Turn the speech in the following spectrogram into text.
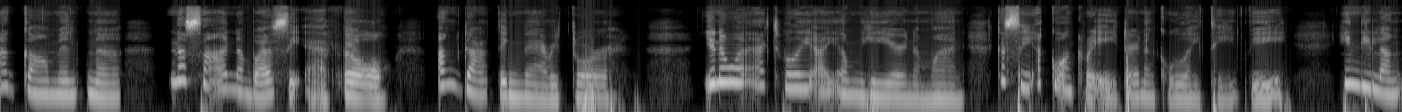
nag-comment na nasaan na ba si Ethel, ang dating narrator. You know what, actually I am here naman kasi ako ang creator ng Kulay TV. Hindi lang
